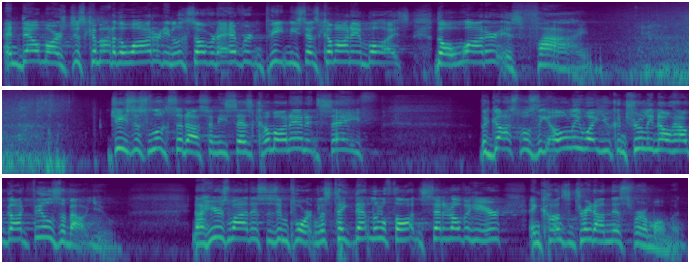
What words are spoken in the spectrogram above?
And Delmar's just come out of the water and he looks over to Everett and Pete and he says, Come on in, boys. The water is fine. Jesus looks at us and he says, Come on in, it's safe. The gospel is the only way you can truly know how God feels about you. Now, here's why this is important. Let's take that little thought and set it over here and concentrate on this for a moment.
